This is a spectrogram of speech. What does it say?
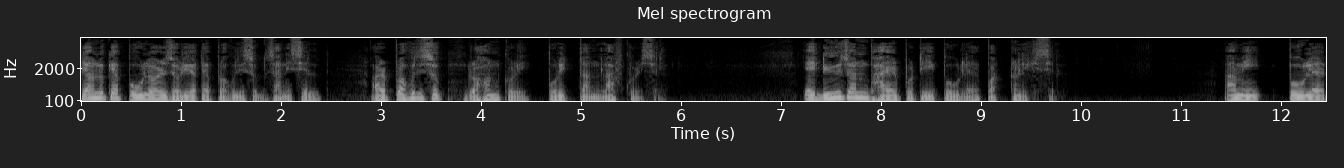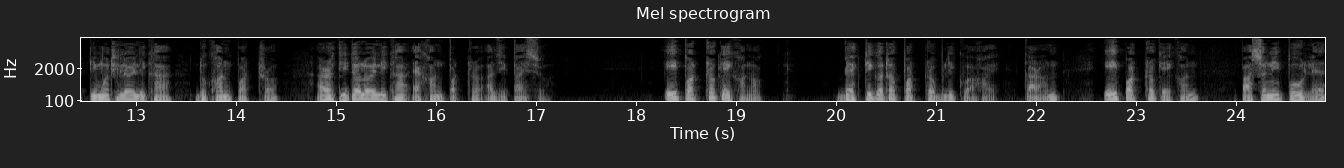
তেওঁলোকে পৌলৰ জৰিয়তে প্ৰভু যীশুক জানিছিল আৰু প্ৰভু যীশুক গ্ৰহণ কৰি পৰিত্ৰাণ লাভ কৰিছিল। এই দুয়োজন ভাইৰ প্ৰতি পৌলে পত্ৰ লিখিছিল। আমি পৌলে তিমঠিলৈ লিখা দুখন পত্ৰ আৰু তিতলৈ লিখা এখন পত্ৰ আজি পাইছো। এই পত্ৰকেইখনক ব্যক্তিগত পত্ৰ বুলি কোৱা হয় কাৰণ এই পত্ৰকেইখন পাচনি পৌলে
